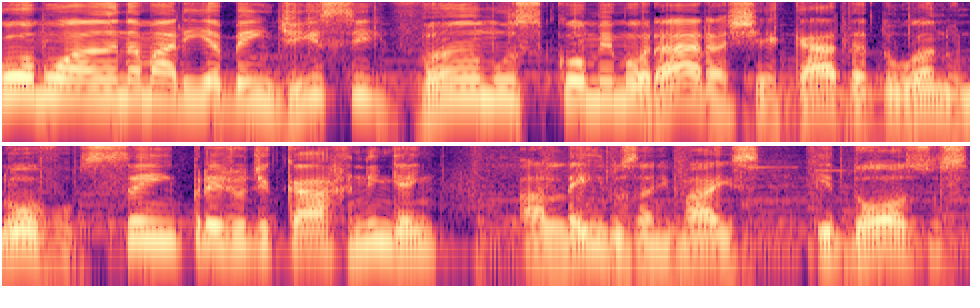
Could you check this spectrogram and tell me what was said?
Como a Ana Maria bem disse, vamos comemorar a chegada do Ano Novo sem prejudicar ninguém. Além dos animais, idosos,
